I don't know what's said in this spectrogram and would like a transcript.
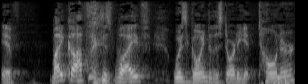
if Mike Coughlan's wife was going to the store to get toner,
